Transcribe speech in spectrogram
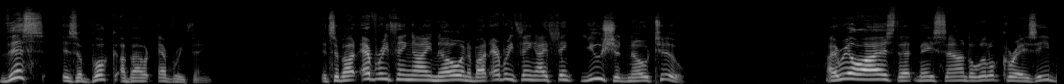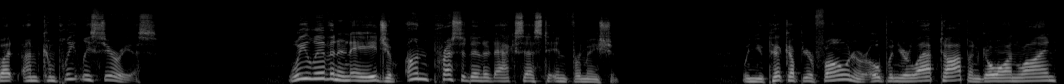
This is a book about everything. It's about everything I know and about everything I think you should know too. I realize that may sound a little crazy, but I'm completely serious. We live in an age of unprecedented access to information. When you pick up your phone or open your laptop and go online,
